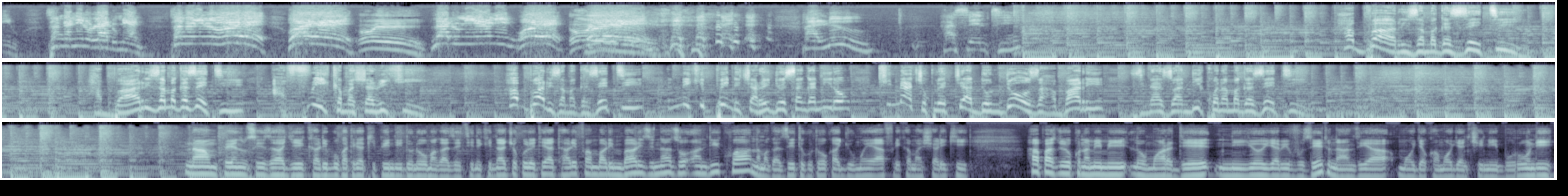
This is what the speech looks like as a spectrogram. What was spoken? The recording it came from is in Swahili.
Sanganiro. Sanganiro la duniani. Sanganiro oye! Oye! Oye. La duniani oye! Oye! Halu. Asante. Habari za magazeti. Habari za magazeti Afrika Mashariki. Habari za magazeti ni kipindi cha redio Sanganiro kinachokuletea dondoo za habari zinazoandikwa na magazeti. Na mpenzi msikilizaji, karibu katika kipindi Dondoo Magazetini kinachokuletea taarifa mbalimbali zinazoandikwa na magazeti kutoka Jumuiya ya Afrika Mashariki. Hapa studio kuna mimi Lomwarde niyo ya bivuze tunaanzia moja kwa moja nchini Burundi.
